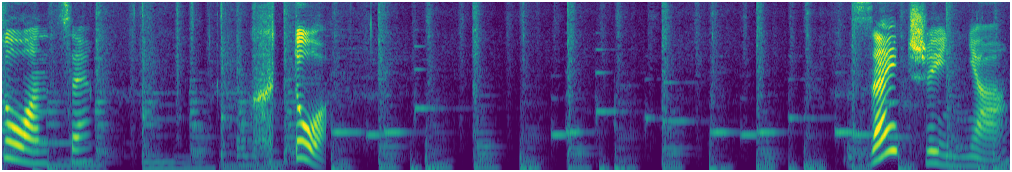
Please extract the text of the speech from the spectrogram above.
Сонце. Хто? Зайчиня.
